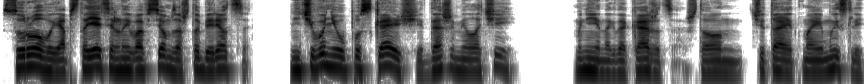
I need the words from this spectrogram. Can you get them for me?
Суровый, обстоятельный во всем, за что берется, ничего не упускающий, даже мелочей. Мне иногда кажется, что он читает мои мысли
